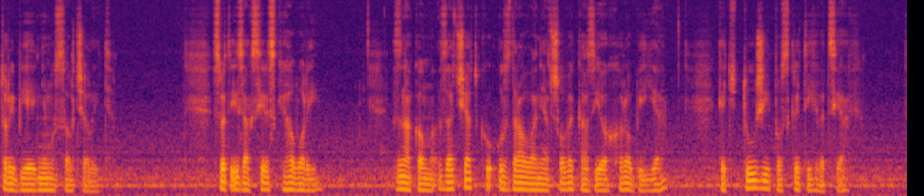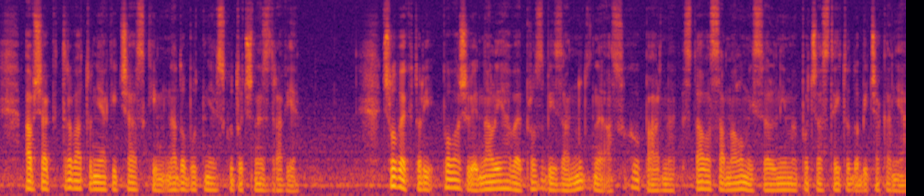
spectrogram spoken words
ktorý by jej nemusel čeliť. Svetý Izak Sírsky hovorí, znakom začiatku uzdravovania človeka z jeho choroby je, keď túži po skrytých veciach avšak trvá to nejaký čas, kým nadobudne skutočné zdravie. Človek, ktorý považuje naliehavé prosby za nudné a suchopárne, stáva sa malomyselným počas tejto doby čakania.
